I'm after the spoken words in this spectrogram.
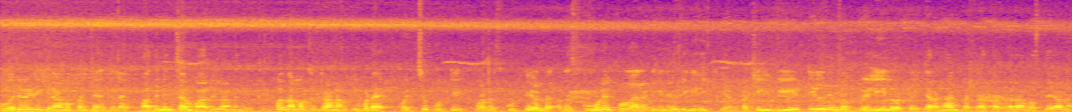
പോരുവഴി ഗ്രാമപഞ്ചായത്തിലെ പതിനഞ്ചാം വാർഡിലാണ് ഇപ്പൊ നമുക്ക് കാണാം ഇവിടെ കൊച്ചു കുട്ടി ഒരു കുട്ടിയുണ്ട്. അത് സ്കൂളിൽ പോകാനായിട്ട് ഇങ്ങനെ ഒരുങ്ങി നിൽക്കുകയാണ്. പക്ഷേ ഈ വീട്ടിൽ നിന്ന് വെളിയിലോട്ട് ഇറങ്ങാൻ പറ്റാത്ത ഒരവസ്ഥയാണ്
